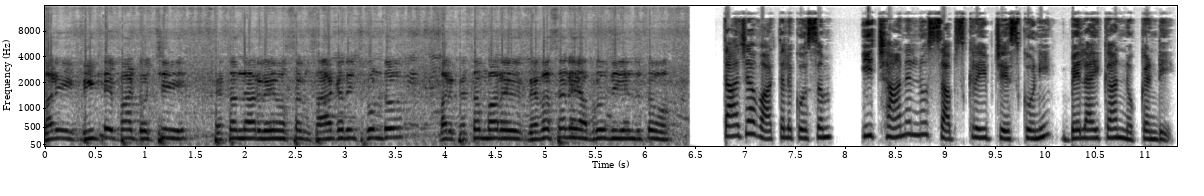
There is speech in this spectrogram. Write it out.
మరి బీజేపీ పార్టీ వచ్చి పెత్తందారు వ్యవస్థకు సహకరించుకుంటూ మరి పెత్తందారు వ్యవస్థనే అభివృద్ధి చెందుతూ తాజా వార్తల కోసం ఈ ఛానల్ను సబ్స్క్రైబ్ చేసుకుని బెల్ ఐకాన్ నొక్కండి.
